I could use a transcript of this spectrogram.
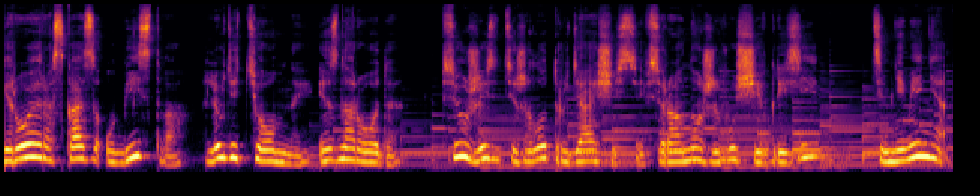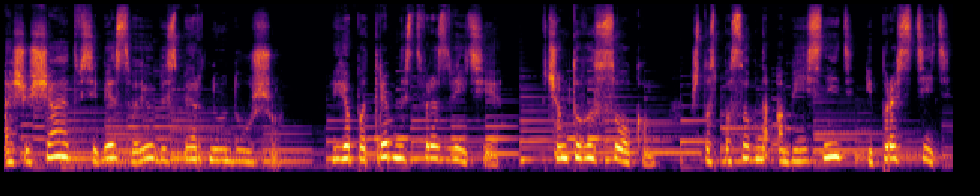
Герои рассказа «Убийства» – люди темные, из народа, всю жизнь тяжело трудящиеся и все равно живущие в грязи, тем не менее ощущают в себе свою бессмертную душу, ее потребность в развитии, в чем-то высоком, что способно объяснить и простить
